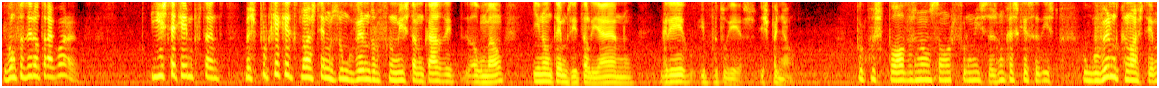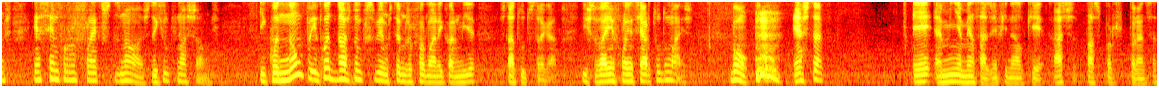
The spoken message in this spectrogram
e vão fazer outra agora. E isto é que é importante. Mas porquê é que nós temos um governo reformista, no caso alemão, e não temos italiano, grego e português e espanhol? Porque os povos não são reformistas, nunca esqueça disto. O governo que nós temos é sempre o reflexo de nós, daquilo que nós somos. E quando não, enquanto nós não percebemos que temos a formar a economia, está tudo estragado. Isto vai influenciar tudo mais. Bom, esta é a minha mensagem final, que é, acho, passo para a esperança,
